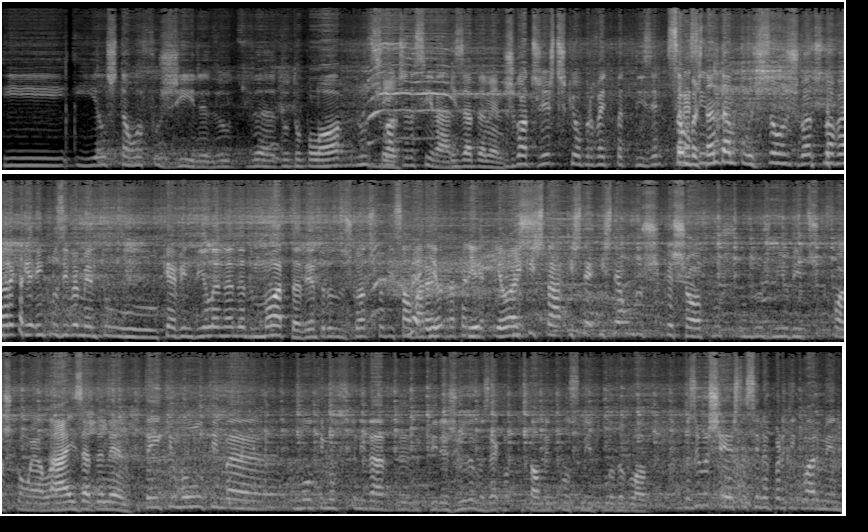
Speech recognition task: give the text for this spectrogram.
E, e eles estão a fugir do, do, do blob nos esgotos da cidade. Exatamente. Esgotos estes que eu aproveito para te dizer que São bastante amplos. São os esgotos de Nova Iorque, inclusivamente o Kevin Dillon anda de mota dentro dos esgotos para vir salvar eu- a rapariga. eu- eu e acho- aqui está, isto é, isto é um dos cachopos, um dos miuditos que foge com ela. Ah, exatamente. Tem aqui uma última, uma última oportunidade de, de pedir ajuda, mas é totalmente consumido pelo The Blob. Mas eu achei esta cena particularmente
